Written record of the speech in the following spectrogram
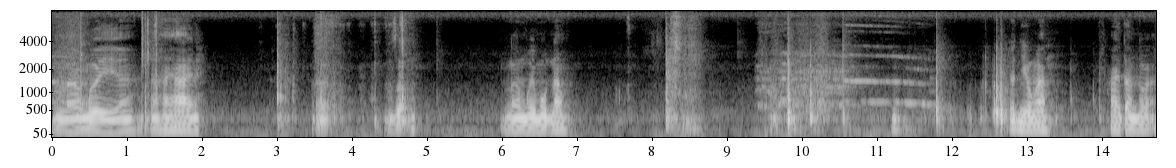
Là 10 ờ, là 22 này. À, rộng. Là 11 năm. Rất nhiều ngăn. Hai tầng các bạn.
